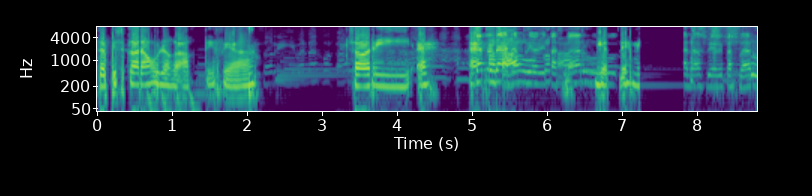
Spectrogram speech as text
Tapi sekarang udah nggak aktif ya. Sorry gimana kok tahu? Sorry. Eh, eh kan ada tahu, prioritas kok tahu. baru mute deh mute. ada prioritas baru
